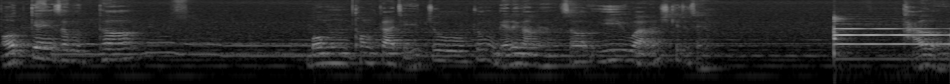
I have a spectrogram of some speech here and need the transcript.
어깨에서부터 몸통까지 쭉쭉 내려가면서 이완을 시켜주세요. 다음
